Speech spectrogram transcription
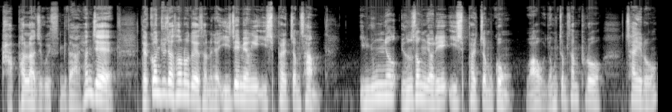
가팔라지고 있습니다. 현재 대권 주자 선호도에서는요 이재명이 28.3, 윤, 윤석열이 28.0, 와우 0.3% 차이로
